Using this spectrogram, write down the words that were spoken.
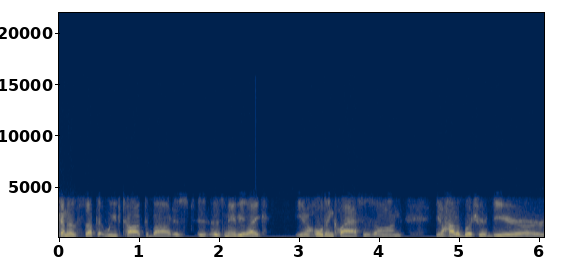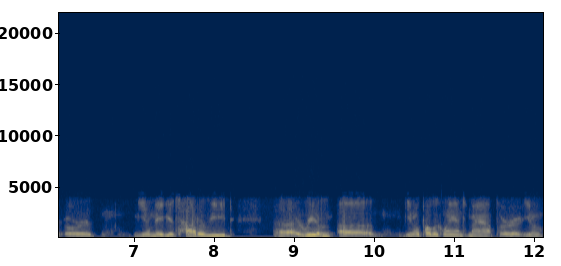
kind of the stuff that we've talked about is is maybe like you know holding classes on you know how to butcher a deer or or you know maybe it's how to read uh, read a uh, you know public lands map or you know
